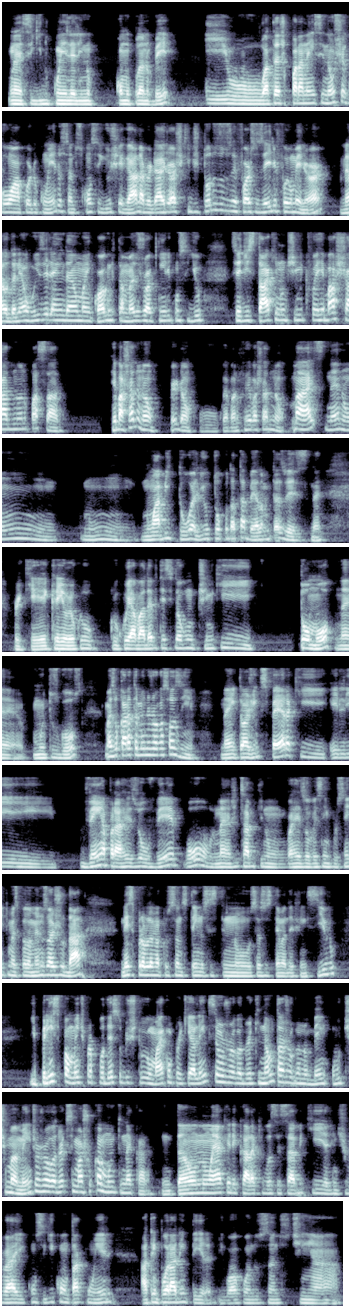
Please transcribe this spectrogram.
né, seguido com ele ali no, como plano B. E o Atlético Paranaense não chegou a um acordo com ele, o Santos conseguiu chegar. Na verdade, eu acho que de todos os reforços ele foi o melhor. Né? O Daniel Ruiz ele ainda é uma incógnita, mas o Joaquim ele conseguiu ser destaque num time que foi rebaixado no ano passado. Rebaixado não, perdão, o Cuiabá não foi rebaixado não. Mas, né, não, não, habitou ali o topo da tabela muitas vezes, né? Porque creio eu que o, que o Cuiabá deve ter sido algum time que tomou, né, muitos gols mas o cara também não joga sozinho, né? Então a gente espera que ele venha para resolver, ou né, a gente sabe que não vai resolver 100%, mas pelo menos ajudar nesse problema que o Santos tem no, no seu sistema defensivo, e principalmente para poder substituir o Maicon, porque além de ser um jogador que não tá jogando bem ultimamente, é um jogador que se machuca muito, né, cara? Então não é aquele cara que você sabe que a gente vai conseguir contar com ele a temporada inteira, igual quando o Santos tinha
